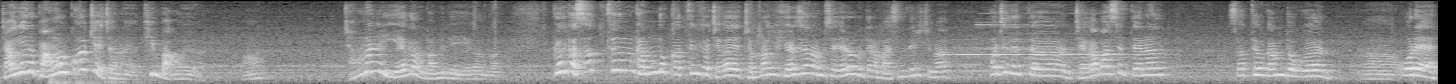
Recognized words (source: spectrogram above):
작년에 방어율 꼴찌했잖아요 팀 방어율 어? 정말 이해가 안 갑니다 이해가 안 가. 그러니까 서튼 감독 같은 경우 제가 전반기 결산하면서 여러분들랑 말씀드리지만 어찌됐든 제가 봤을 때는 서튼 감독은 어, 올해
